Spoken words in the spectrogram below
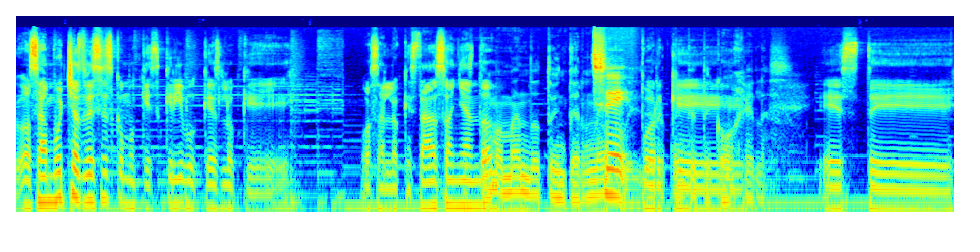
o sea, muchas veces como que escribo qué es lo que, o sea, lo que estaba está soñando. mamando tu internet, Sí. Porque- te congelas. Este,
